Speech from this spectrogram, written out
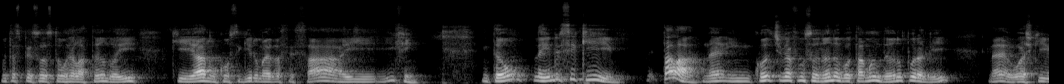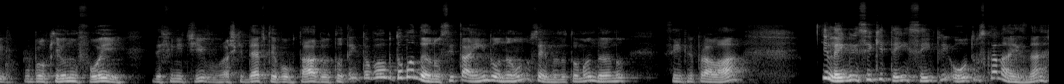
muitas pessoas estão relatando aí que ah, não conseguiram mais acessar e enfim. Então, lembre-se que tá lá, né? Enquanto estiver funcionando, eu vou estar tá mandando por ali. Né? Eu acho que o bloqueio não foi definitivo, acho que deve ter voltado. Eu estou então, tô mandando. Se está indo ou não, não sei, mas eu estou mandando sempre para lá. E lembre-se que tem sempre outros canais, né?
